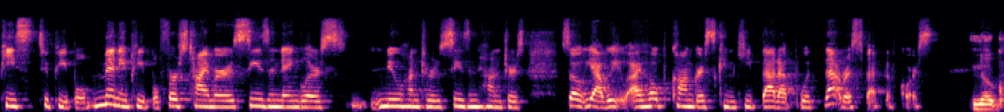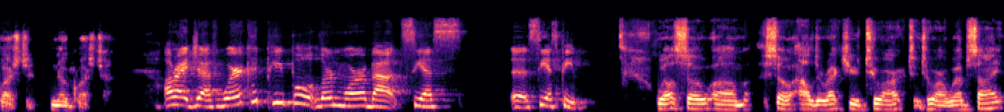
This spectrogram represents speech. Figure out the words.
peace to people, many people, first timers, seasoned anglers, new hunters, seasoned hunters. So yeah, we I hope Congress can keep that up with that respect, of course. No question. No question. All right, Jeff, where could people learn more about CS uh, CSP? Well, so um, so I'll direct you to our to, to our website,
